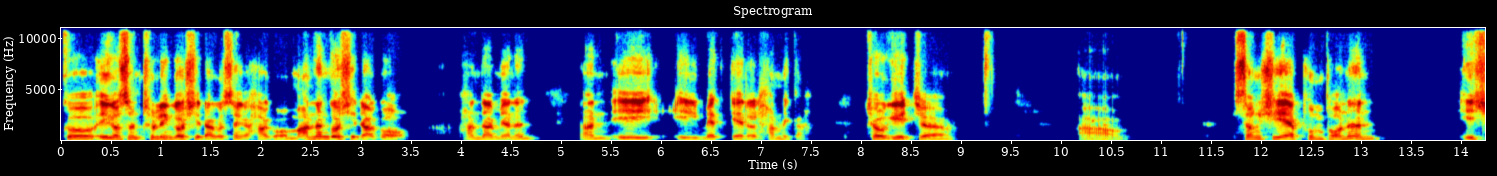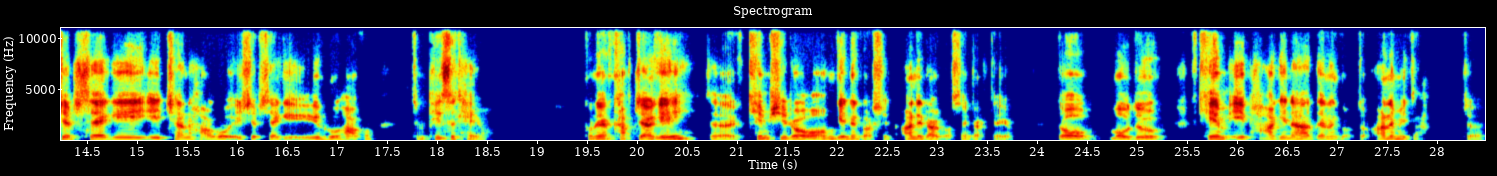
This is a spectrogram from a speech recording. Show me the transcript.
그 이것은 틀린 것이라고 생각하고 맞는 것이라고 한다면은 난 이 이 몇 개를 합니다. 저기 저 어, 성씨의 분포는 20세기 이전하고 20세기 이후하고 좀 비슷해요. 그러니까 갑자기 김씨로 옮기는 것이 아니라고 생각돼요. 또 모두 김입학이나 되는 것도 아닙니다. 저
